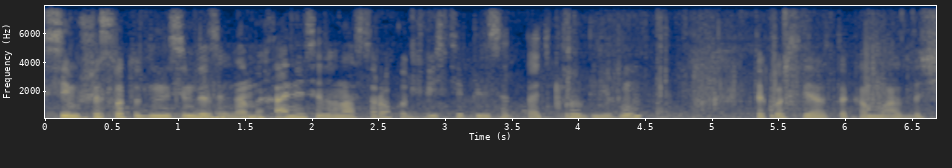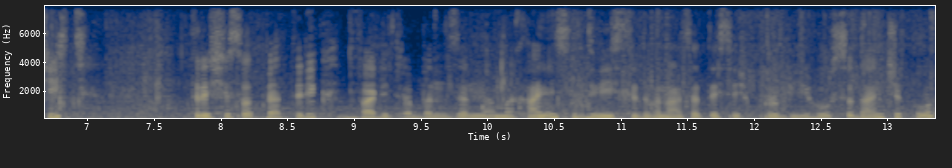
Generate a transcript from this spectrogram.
7600, 1,7 дизель на механіці, 12 року, 255 пробігу. Також є така Mazda 6. 3605 рік, 2 літра бензин на механіці, 212 тисяч пробігу в седанчику.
